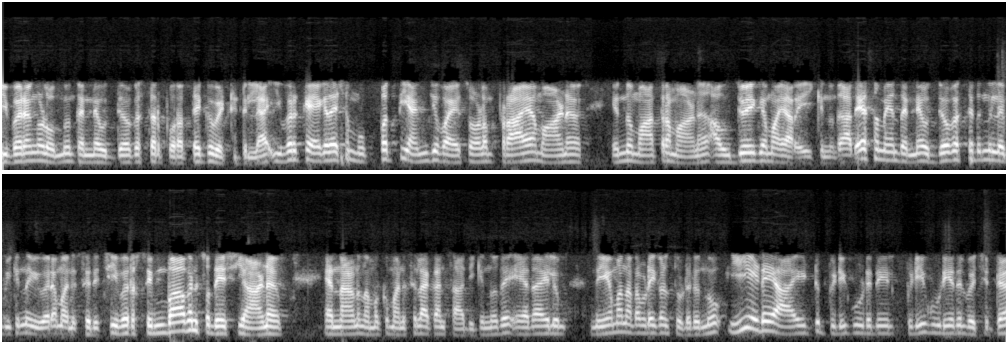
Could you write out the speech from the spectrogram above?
വിവരങ്ങളൊന്നും തന്നെ ഉദ്യോഗസ്ഥർ പുറത്തേക്ക് വിട്ടിട്ടില്ല. ഇവർക്ക് ഏകദേശം മുപ്പത്തി അഞ്ച് വയസ്സോളം പ്രായമാണ് എന്ന് മാത്രമാണ് ഔദ്യോഗികമായി അറിയിക്കുന്നത്. അതേസമയം തന്നെ ഉദ്യോഗസ്ഥരിൽ നിന്ന് ലഭിക്കുന്ന വിവരം അനുസരിച്ച് ഇവർ സിംബാവൻ സ്വദേശിയാണ് എന്നാണ് നമുക്ക് മനസ്സിലാക്കാൻ സാധിക്കുന്നത്. ഏതായാലും നിയമ നടപടികൾ തുടരുന്നു. ഈയിടെ ആയിട്ട് പിടികൂടിയതിൽ പിടികൂടിയതിൽ വെച്ചിട്ട്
